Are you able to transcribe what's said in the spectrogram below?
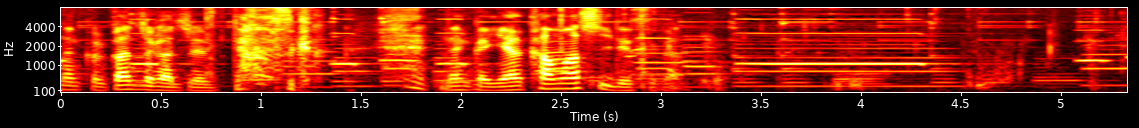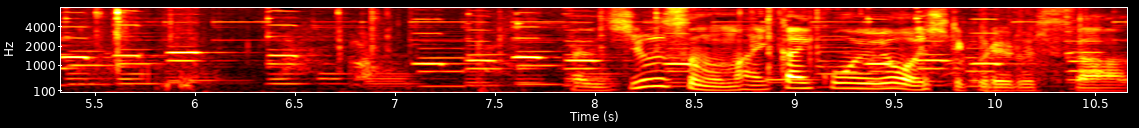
なんかガチャガチャ言ってますが。なんかやかましいですが。ジュースも毎回こう用意してくれるしさ。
